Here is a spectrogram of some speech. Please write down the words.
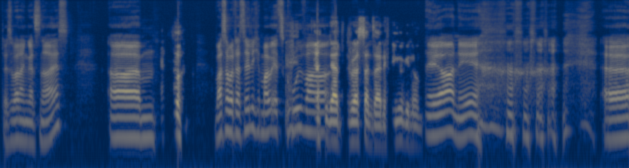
Das war dann ganz nice. Ähm, so. was aber tatsächlich mal jetzt cool war. Der hat- Du hast dann seine Finger genommen. Ja, nee. äh,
